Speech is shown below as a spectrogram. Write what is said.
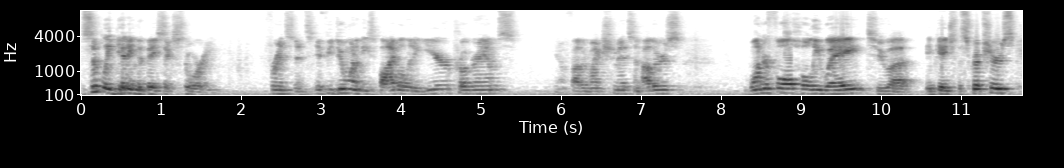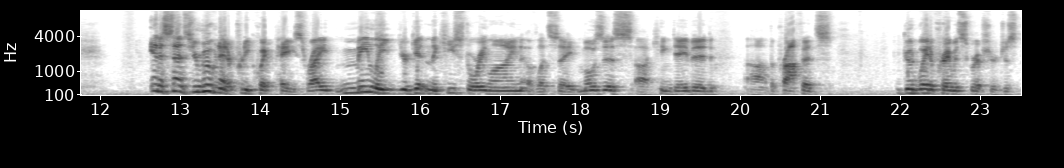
simply getting the basic story. For instance, if you do one of these Bible in a year programs, you know Father Mike Schmitz and others, wonderful, holy way to uh, engage the Scriptures in a sense, you're moving at a pretty quick pace, right? Mainly, you're getting the key storyline of, let's say, Moses, uh, King David, uh, the prophets. Good way to pray with Scripture, just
